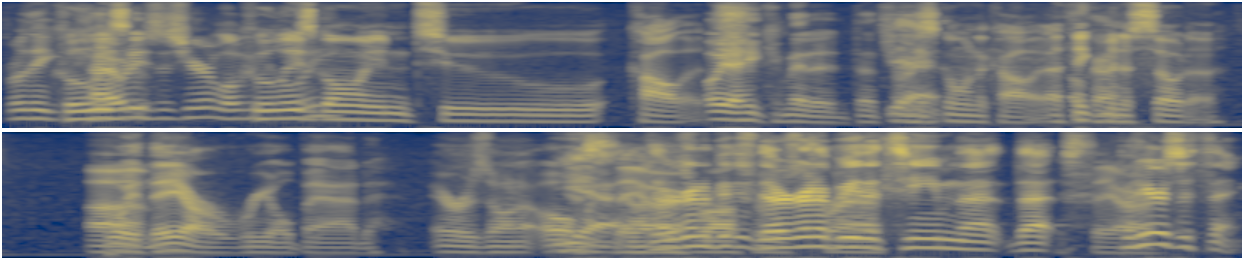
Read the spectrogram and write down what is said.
for the Cooley's- Coyotes this year. Logan Cooley's Cooley? going to college. Oh yeah, he committed. That's Yeah. right. he's going to college. I think Okay. Minnesota. Boy, Um, they are real bad. Arizona. Oh, yeah, they they are. are going to be Roster they're going to be the team that that. Yes, they but are. here's the thing,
